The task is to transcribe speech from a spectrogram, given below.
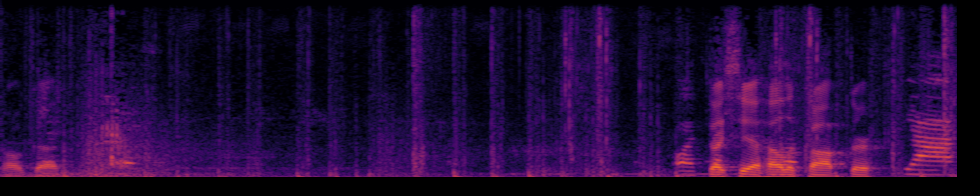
Oh god. Oh, I, I see a helicopter. Yeah.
